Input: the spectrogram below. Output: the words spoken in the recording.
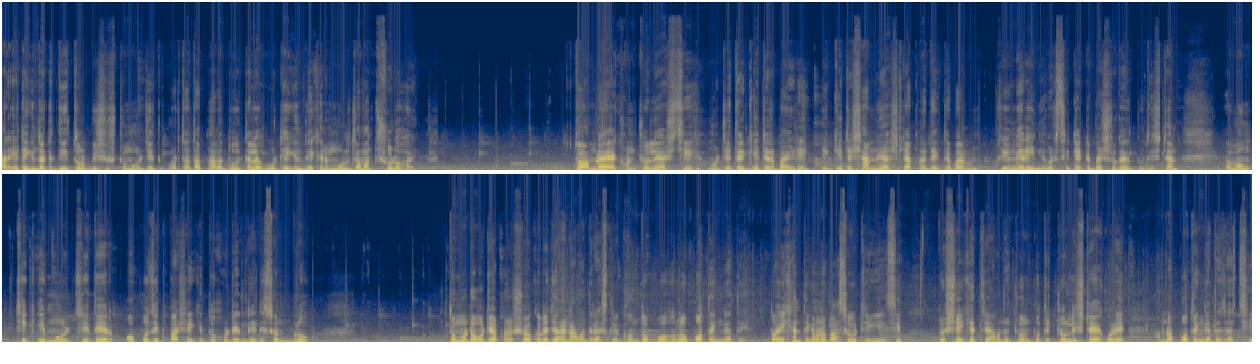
আর এটা কিন্তু একটা দ্বিতল বিশিষ্ট মসজিদ, অর্থাৎ আপনারা দুই তলায় উঠে কিন্তু এখানে মূল জামাত শুরু হয়। তো আমরা এখন চলে আসছি মসজিদের গেটের বাইরে। এই গেটের সামনে আসলে আপনারা দেখতে পারবেন প্রিমিয়ার ইউনিভার্সিটি একটা বেসরকারি প্রতিষ্ঠান এবং ঠিক এই মসজিদের অপোজিট পাশে কিন্তু হোটেল রেডিসন ব্লু। তো মোটামুটি আপনারা সকলে জানেন আমাদের আজকের গন্তব্য হলো পতেঙ্গাতে। তো এখান থেকে আমরা বাসে উঠে গিয়েছি। তো সেই ক্ষেত্রে আমাদের জন প্রতি চল্লিশ টাকা করে আমরা পতেঙ্গাতে যাচ্ছি।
